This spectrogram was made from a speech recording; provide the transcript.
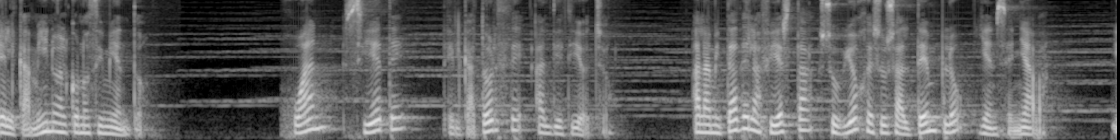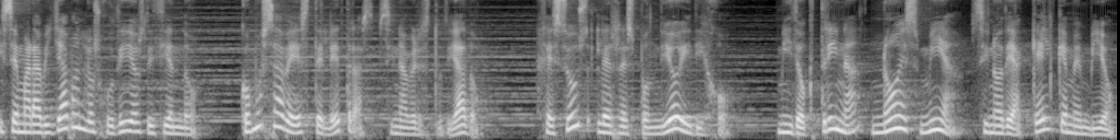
El camino al conocimiento. Juan 7, del 14 al 18. A la mitad de la fiesta subió Jesús al templo y enseñaba. Y se maravillaban los judíos diciendo, ¿Cómo sabe este letras sin haber estudiado? Jesús les respondió y dijo, Mi doctrina no es mía, sino de aquel que me envió.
